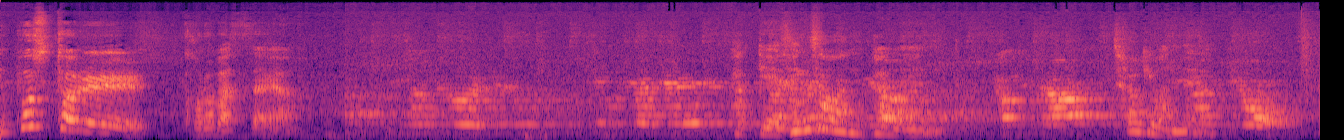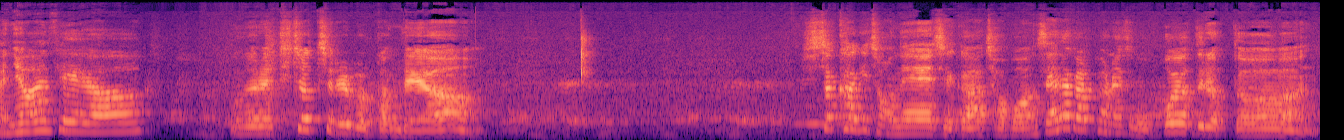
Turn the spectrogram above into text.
오늘은 포스터를 걸어봤어요. 밖에 생선 파는 트럭이 왔네요. 안녕하세요. 오늘은 티셔츠를 볼 건데요. 시작하기 전에 제가 저번 세네갈 편에서 못 보여드렸던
